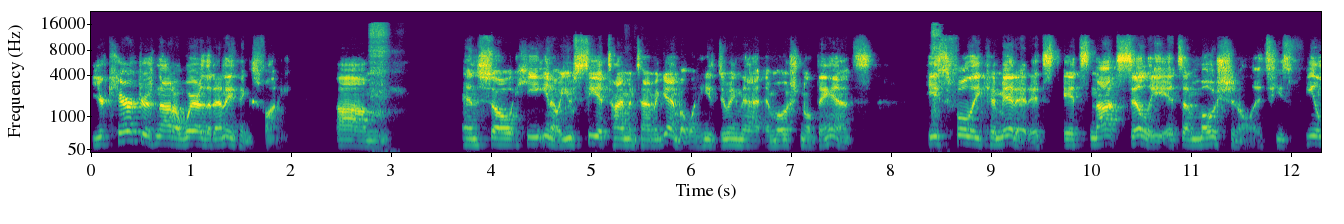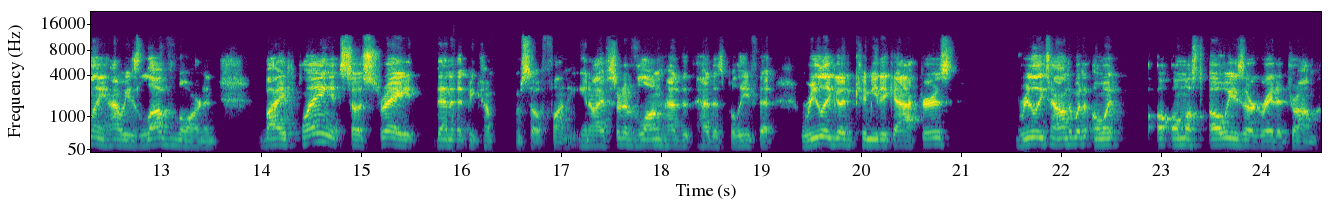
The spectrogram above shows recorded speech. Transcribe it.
Your character is not aware that anything's funny. Um, and so he, you know, you see it time and time again, but when he's doing that emotional dance, he's fully committed. It's it's not silly, it's emotional. It's he's feeling how he's lovelorn. And by playing it so straight, then it becomes so funny. You know, I've sort of long had had this belief that really good comedic actors, really talented, but almost always are great at drama.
